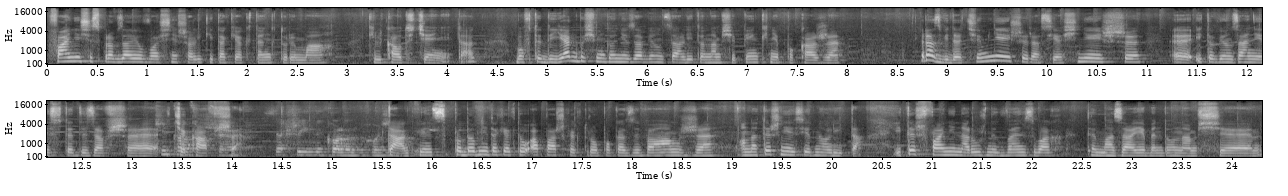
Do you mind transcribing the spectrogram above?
Fajnie się sprawdzają właśnie szaliki tak jak ten, który ma kilka odcieni, tak? Bo wtedy jakbyśmy go nie zawiązali, to nam się pięknie pokaże. Raz widać ciemniejszy, raz jaśniejszy i to wiązanie jest wtedy zawsze ciekawsze. Zawsze inny kolor wychodzi. Tak, więc podobnie tak jak tą apaszkę, którą pokazywałam, że ona też nie jest jednolita i też fajnie na różnych węzłach te mazaje będą nam się mm,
